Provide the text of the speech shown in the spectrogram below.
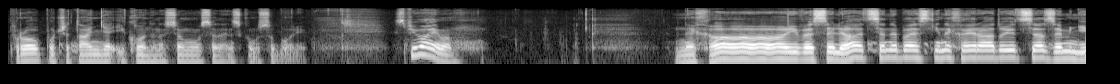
про почитання ікони на Сьомому Вселенському соборі. Співаємо. Нехай веселяться небесні, нехай радуються земні,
